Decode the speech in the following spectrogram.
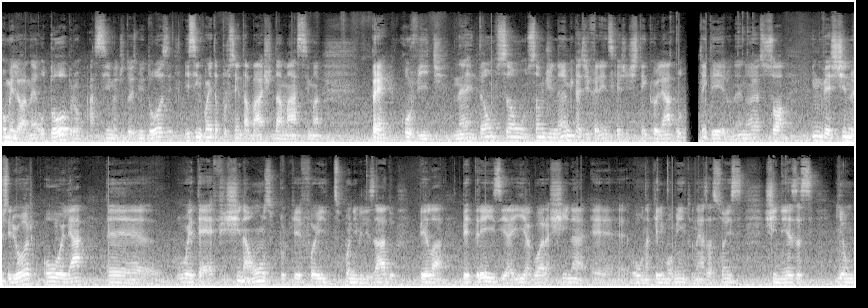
ou melhor, né, o dobro acima de 2012 e 50% abaixo da máxima pré-Covid. Né? Então são, são dinâmicas diferentes que a gente tem que olhar o tempo inteiro. Né? Não é só investir no exterior ou olhar é, o ETF China 11 porque foi disponibilizado pela B3 e aí agora a China é, ou naquele momento né, as ações chinesas iam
